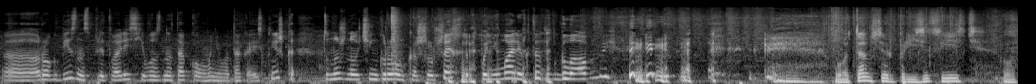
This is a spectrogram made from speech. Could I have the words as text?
э, рок-бизнес, притворись его знатоком, у него такая есть книжка, то нужно очень громко шуршать, чтобы понимали, кто тут главный. Вот там сюрпризец есть. Вот,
